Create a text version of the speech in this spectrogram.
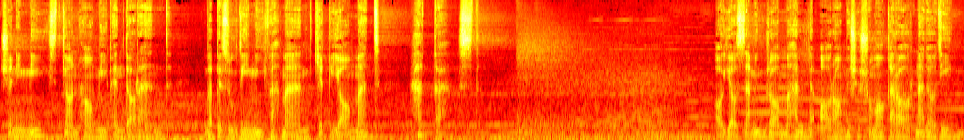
چنین نیست که آنها می پندارند و به زودی می فهمند که قیامت حق است. آیا زمین را محل آرامش شما قرار ندادیم؟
